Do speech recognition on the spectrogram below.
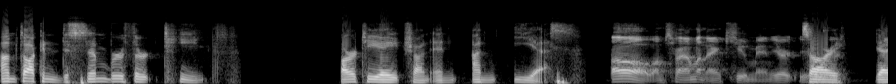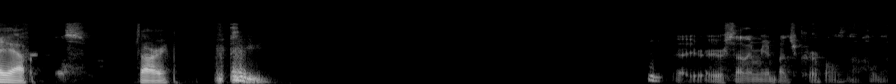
I'm talking December 13th. RTH on N, on ES. Oh, I'm sorry. I'm on NQ, man. You're, you're Sorry. Yeah, yeah. Sorry. Yeah, you're, you're sending me a bunch of curveballs now. Hold on.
